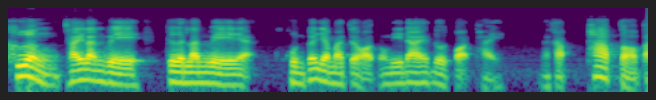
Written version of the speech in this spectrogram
เครื่องใช้รันเวย์เกินรันเวย์เนี่ยคุณก็จะมาจอดตรงนี้ได้โดยปลอดภัยนะครับ ภาพต่อไป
